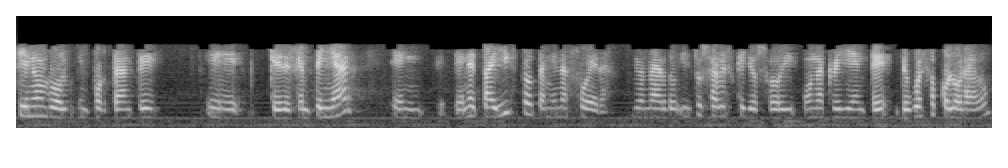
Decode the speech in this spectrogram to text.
tiene un rol importante eh, que desempeñar en, en el país, pero también afuera, Leonardo. Y tú sabes que yo soy una creyente de hueso colorado,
